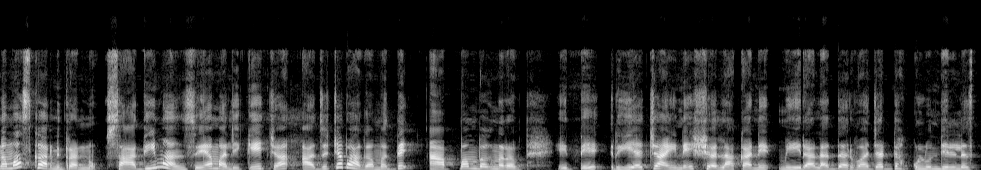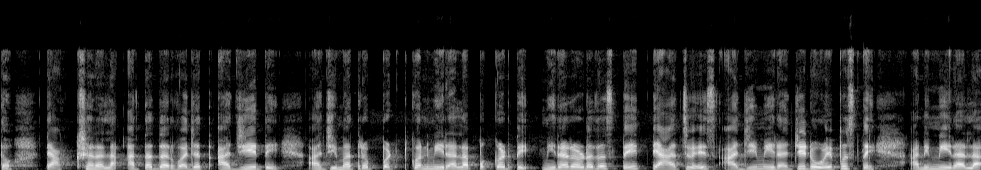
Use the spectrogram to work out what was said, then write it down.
नमस्कार मित्रांनो. साधी माणसे या मालिकेच्या आजच्या भागामध्ये आपण बघणार आहोत. येथे रियाच्या आईने शलाकाने मीराला दरवाजात ढकलून दिलेलं असतं. त्या क्षणाला आता दरवाजात आजी येते. आजी मात्र पटकन मीराला पकडते. मीरा रडत असते. त्याच वेळेस आजी मीराचे डोळे पुसते आणि मीराला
